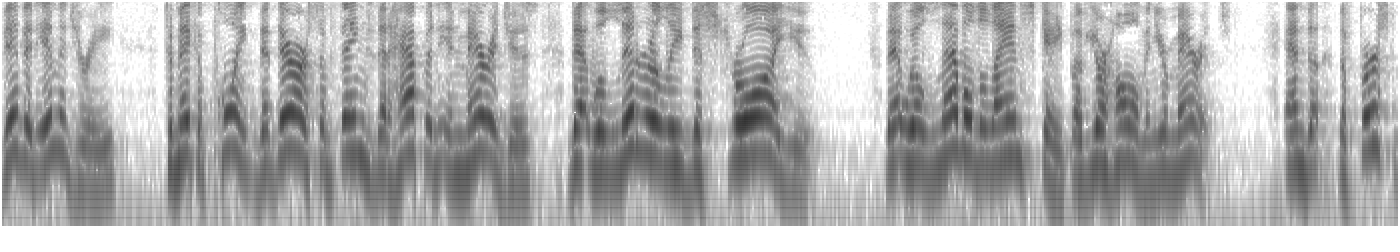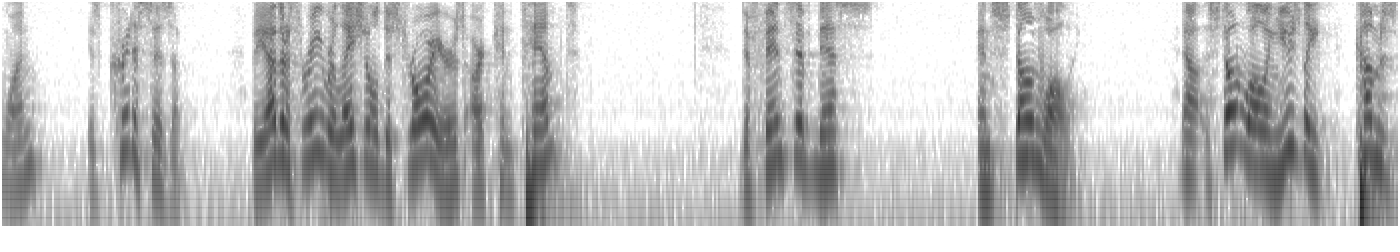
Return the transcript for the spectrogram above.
vivid imagery to make a point that there are some things that happen in marriages that will literally destroy you, that will level the landscape of your home and your marriage. And the, the first one is criticism. The other three relational destroyers are contempt, defensiveness, and stonewalling. Now, stonewalling usually comes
